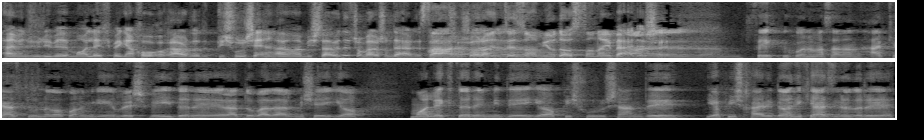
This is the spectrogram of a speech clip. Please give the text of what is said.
همینجوری به مالک بگن خب آقا قرارداد پیش فروش اینقدر من بیشتر بده چون براشون دردسر آره شورا آره. انتظامی و داستانای بعدشه. آره. فکر می‌کنه مثلا هر کی از دور نگاه کنه میگه این رشوه داره رد و بدل میشه یا مالک داره میده یا پیش فروشنده یا پیش خریداری که از اینا داره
